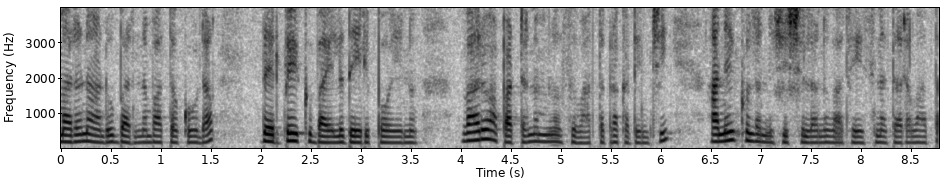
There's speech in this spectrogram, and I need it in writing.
మరునాడు బర్ణబాతో కూడా దెర్బేకు బయలుదేరిపోయెను. వారు ఆ పట్టణంలో సువార్త ప్రకటించి అనేకులను శిష్యులనుగా చేసిన తర్వాత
